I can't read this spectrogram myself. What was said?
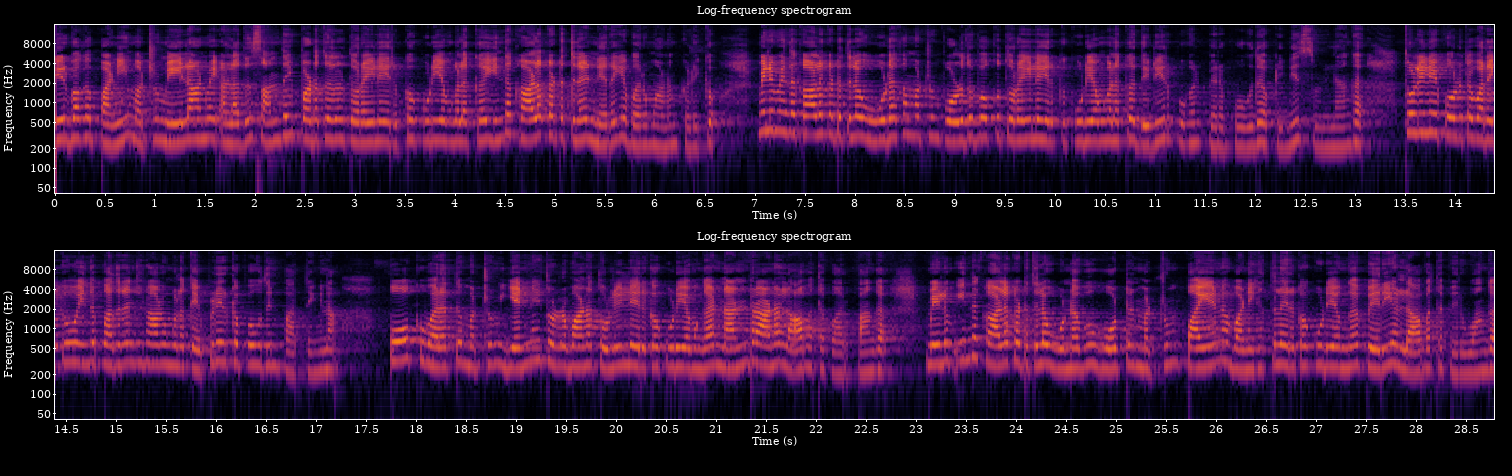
நிர்வாக பணி மற்றும் மேலாண்மை அல்லது சந்தைப்படுத்துதல் துறையில் இருக்கக்கூடியவங்களுக்கு இந்த காலகட்டத்தில் நிறைய வருமானம் கிடைக்கும். மேலும் இந்த காலகட்டத்தில் ஊடகம் மற்றும் பொழுதுபோக்கு துறையில் இருக்கக்கூடியவங்களுக்கு திடீர் புகழ் பெறப்போகுது அப்படின்னே சொல்லலாங்க தொழிலை பொறுத்த வரைக்கும் இந்த பதினஞ்சு நாள் உங்களுக்கு எப்படி இருக்க போகுதுன்னு பார்த்தீங்கன்னா போக்குவரத்து மற்றும் எண்ணெய் தொடர்பான தொழிலில் இருக்கக்கூடியவங்க நன்றான லாபத்தை பார்ப்பாங்க. மேலும் இந்த காலகட்டத்தில் உணவு ஹோட்டல் மற்றும் பயண வணிகத்தில் இருக்கக்கூடியவங்க பெரிய லாபத்தை பெறுவாங்க.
